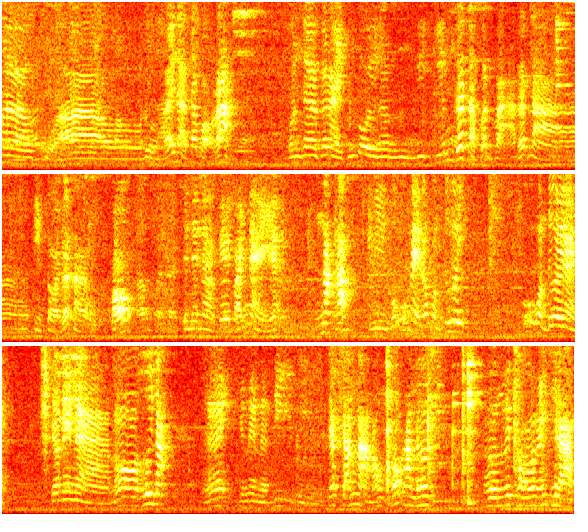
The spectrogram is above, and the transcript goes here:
mà của đường ấy là ta bỏ ra. Còn à, cái này chúng tôi à, đi kiếm rất là vất vả, rất là tìm tòi rất là khó. Cho nên là cái bánh này nặng lắm. Vì gỗ này nó còn tươi, gỗ còn tươi này. Cho nên là nó hơi nặng. Đấy, cho nên là đi thì chắc chắn là nó khó khăn hơn hơn với so với bánh xe đạp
